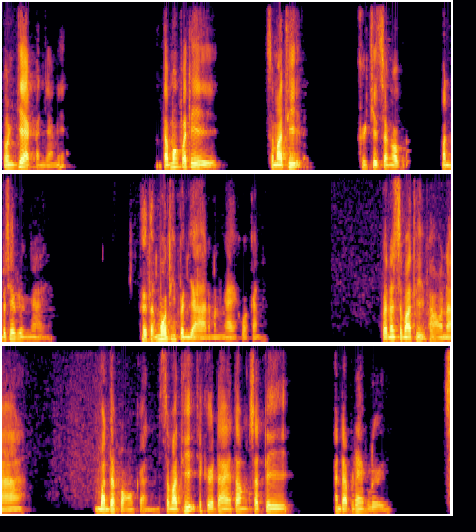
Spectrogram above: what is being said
ต้องแยกกันอย่างนี้ แต่มุ่งไปที่สมาธิคือจิตสงบ มันไม่ใช่เรื่องง่าย แต่ทั้งมุ่งที่ปัญญานะมันง่ายกว่ากัน เพราะนั้นสมาธิภาวนาบันต้องของกัน สมาธิจะเกิดได้ต้องสติอันดับแรกเลย ส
